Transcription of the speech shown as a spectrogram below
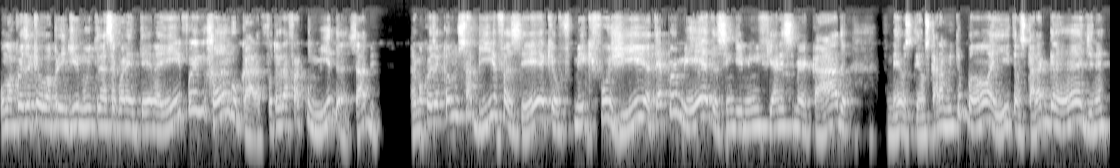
uma coisa que eu aprendi muito nessa quarentena aí foi rango, cara. Fotografar comida, sabe? Era uma coisa que eu não sabia fazer, que eu meio que fugia, até por medo, assim, de me enfiar nesse mercado. Meu, tem uns caras muito bons aí, tem uns caras grandes, né?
